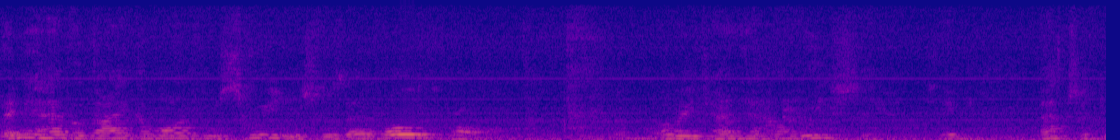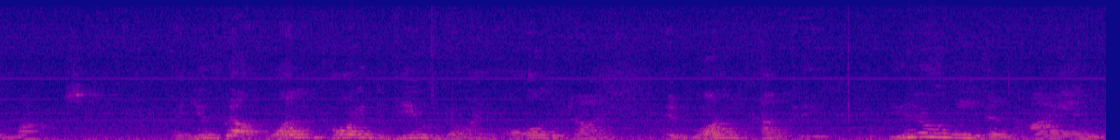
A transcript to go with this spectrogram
Then you have a guy come on from Sweden says they're both wrong. Let me tell you how we see it. See, that's a democracy. But you've got one point of view going all the time in one country. You don't need an iron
